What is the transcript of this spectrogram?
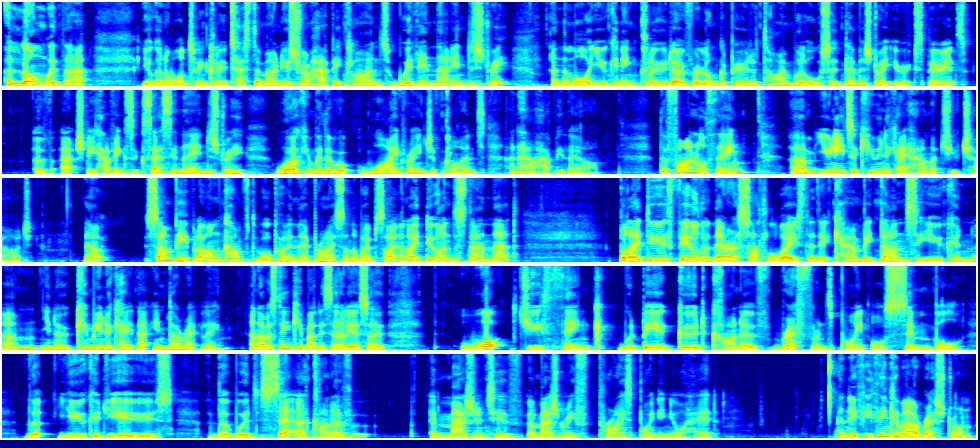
Along with that, you're going to want to include testimonials from happy clients within that industry. And the more you can include over a longer period of time will also demonstrate your experience of actually having success in their industry, working with a wide range of clients, and how happy they are. The final thing, um, you need to communicate how much you charge. Now, some people are uncomfortable putting their price on the website, and I do understand that. But I do feel that there are subtle ways that it can be done, so you can, um, you know, communicate that indirectly. And I was thinking about this earlier. So, what do you think would be a good kind of reference point or symbol that you could use that would set a kind of imaginative, imaginary price point in your head? And if you think about a restaurant,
